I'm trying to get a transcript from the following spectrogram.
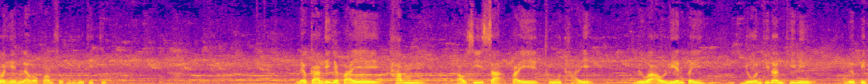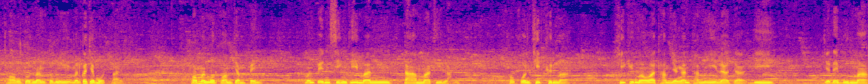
ก็เห็นแล้วว่าความสุขมันอยู่ที่จิต แล้วการที่จะไปทำเอาศีรษะไปถูไถ หรือว่าเอาเหรียญไปโยนที่นั่นที่นี่ หรือปิดทองตนนั้นตรงนี้มันก็จะหมดไป เพราะมันหมดความจำเป็น มันเป็นสิ่งที่มันตามมาทีหลัง เพราะคนคิดขึ้นมา คิดขึ้นมาว่าทำอย่างนั้นทำอย่านี้แล้วจะดีจะได้บุญมาก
